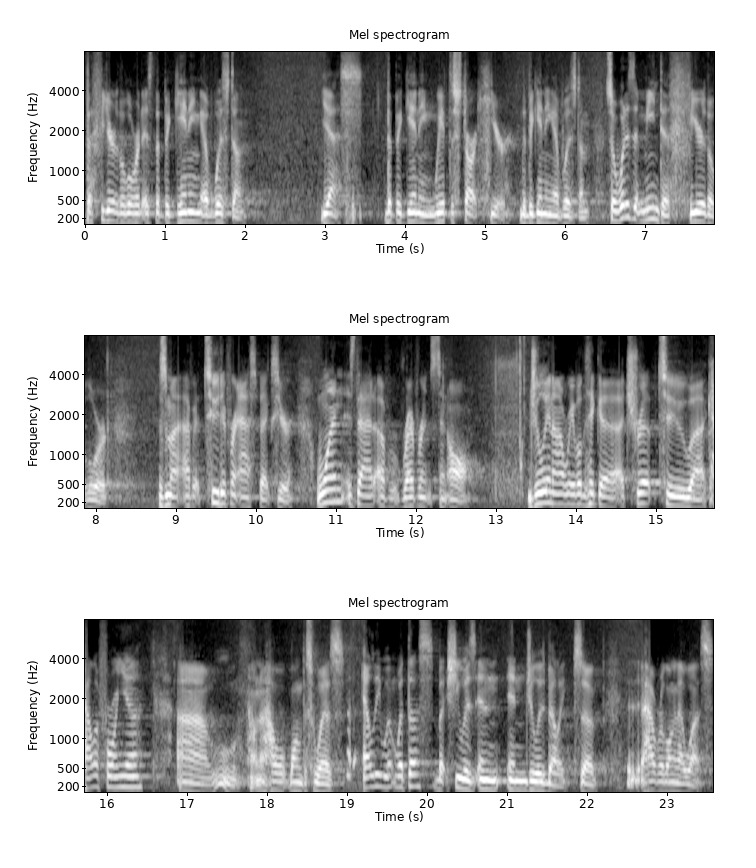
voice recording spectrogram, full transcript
The fear of the Lord is the beginning of wisdom. Yes, the beginning. We have to start here, the beginning of wisdom. So, what does it mean to fear the Lord? This is my, I've got two different aspects here. One is that of reverence and awe. Julie and I were able to take a, a trip to uh, California. Uh, ooh, I don't know how long this was. Ellie went with us, but she was in, in Julie's belly, so however long that was.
